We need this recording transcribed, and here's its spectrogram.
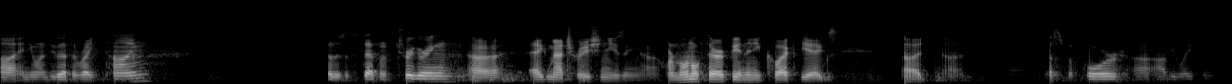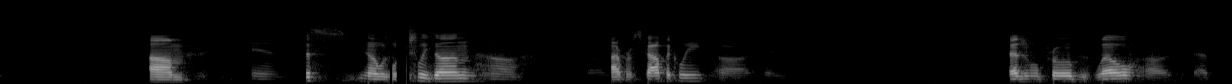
and you want to do that at the right time. So there's a step of triggering uh, egg maturation using uh, hormonal therapy, and then you collect the eggs uh, uh just before uh, ovulation. Um, and this, you know, was initially done uh, laparoscopically and vaginal probes as well. that's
